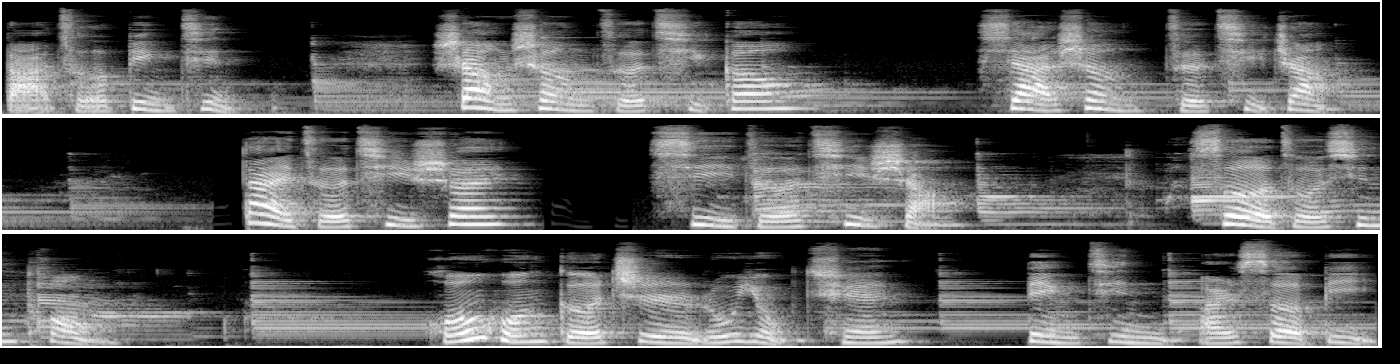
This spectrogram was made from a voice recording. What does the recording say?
大则病尽。上盛则气高，下盛则气胀。带则气衰，细则气少。涩则心痛。浑浑隔至如涌泉，病进而色闭。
